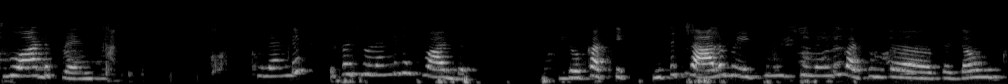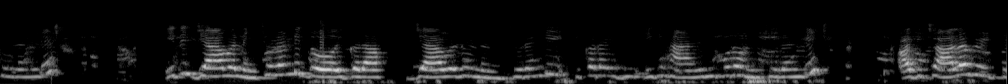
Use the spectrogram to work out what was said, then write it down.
స్వాడ్ ఫ్రెండ్స్ చూడండి ఇక్కడ చూడండి ఇది స్వాడ్ ఇదో కత్తి. ఇంత చాలా వెయిట్ చూడండి కత్తి పెద్ద ఉంది చూడండి. ఇది జావలిన్ చూడండి ఇక్కడ జావలిన్ ఉంది. చూడండి ఇక్కడ ఇది ఇది హ్యాండిల్ కూడా ఉంది చూడండి. అది చాలా వెయిట్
